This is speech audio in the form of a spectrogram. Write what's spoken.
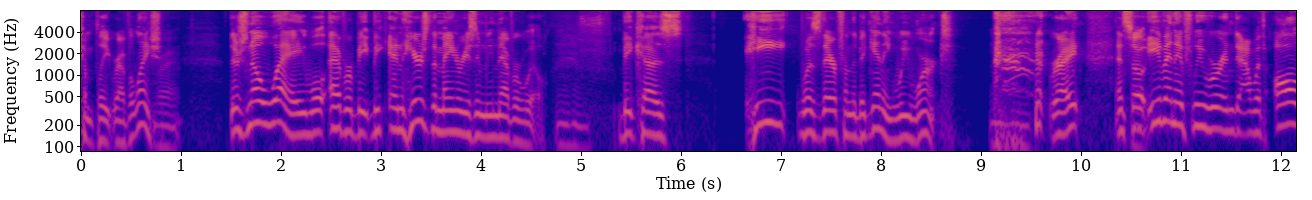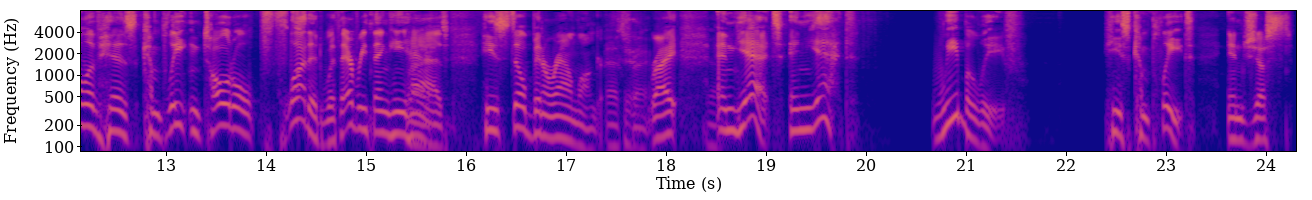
complete revelation? Right. there's no way we'll ever be be- and here's the main reason we never will. Because he was there from the beginning. We weren't right? And so mm-hmm. even if we were endowed with all of his complete and total flooded with everything he has he's still been around longer. That's right. right? And yet and yet we believe he's complete in just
